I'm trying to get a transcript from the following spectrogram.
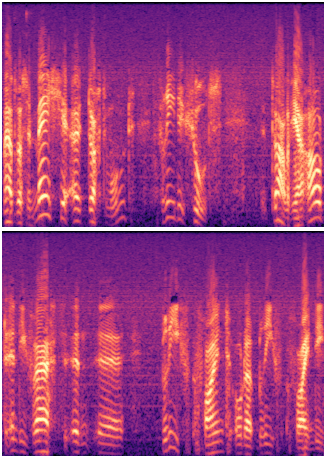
Maar het was een meisje uit Dortmund, Friede Schulz, 12 jaar oud, en die vraagt een briefvriend of briefvriendin.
